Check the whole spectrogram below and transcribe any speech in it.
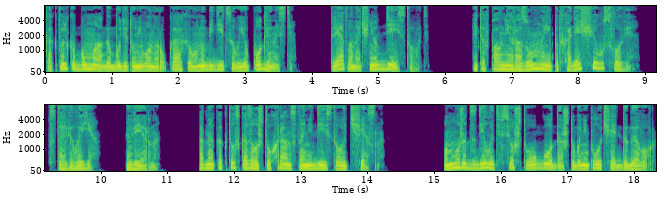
Как только бумага будет у него на руках, и он убедится в ее подлинности, клятва начнет действовать. Это вполне разумные и подходящие условия, вставила я. Верно. Однако кто сказал, что Хран станет действовать честно? Он может сделать все, что угодно, чтобы не получать договор.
